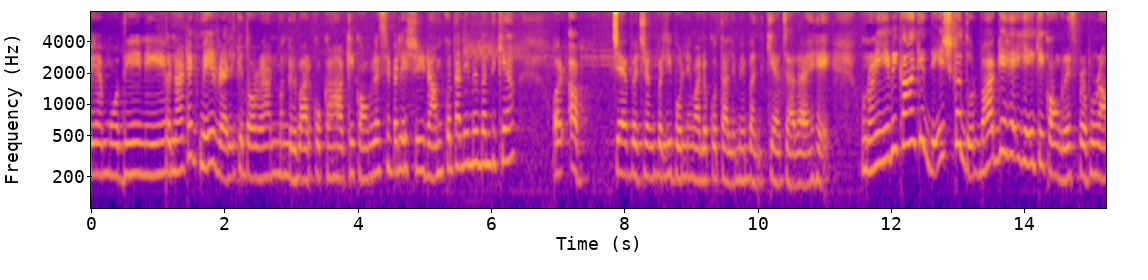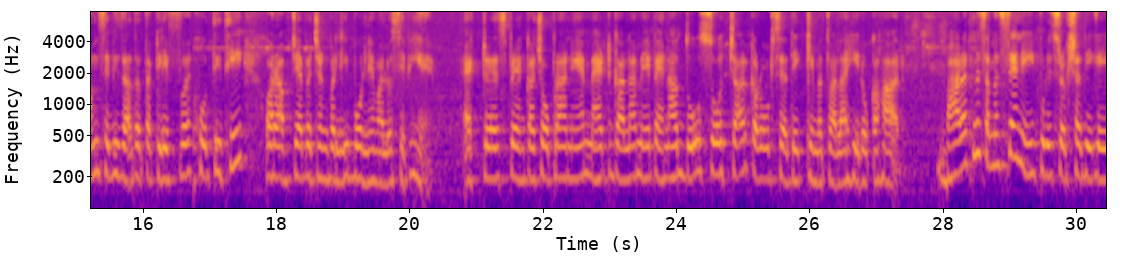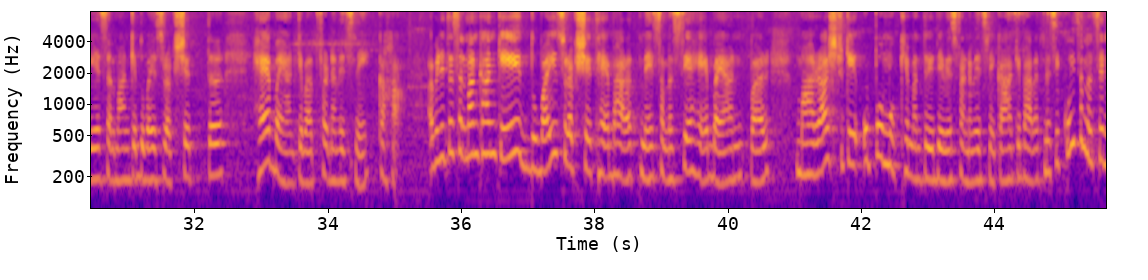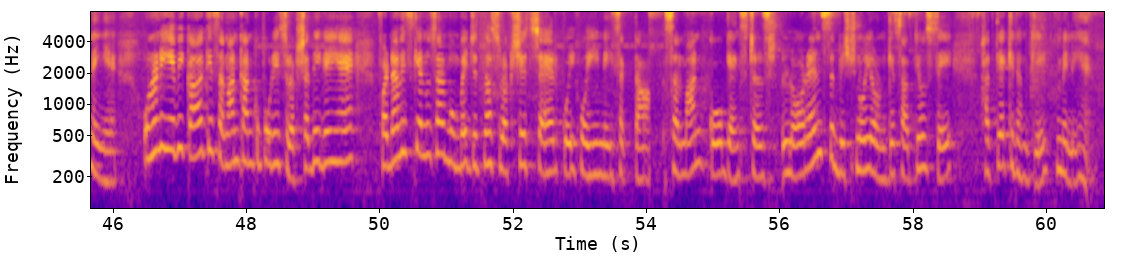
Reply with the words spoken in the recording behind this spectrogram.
PM Modi ने कर्नाटक में rally के दौरान मंगलवार को कहा कि कांग्रेस ने पहले श्री राम को ताले में बंद किया और अब जय बजरंग बली बोलने वालों को ताले में बंद किया जा रहा है। उन्होंने ये भी कहा कि देश का दुर्भाग्य है ये कि कांग्रेस प्रभु राम से भी ज़्यादा तकलीफ़ होती थी और अब जय बजरंग बली बोलने वालों से भी है। एक्ट्रेस प्रियंका चोपड़ा ने मैट गाला में पहना 204 करोड़ से अधिक कीमत वाला हीरो का हार। भारत में समस्या नहीं, पूरी सुरक्षा दी गई है। सलमान के दुबई सुरक्षित है बयान के बाद फडणवीस ने कहा। अभिनेता सलमान खान के दुबई सुरक्षित है, भारत में समस्या है बयान पर। महाराष्ट्र के उप मुख्यमंत्री देवेश फडणवीस ने कहा कि भारत में से कोई समस्या नहीं है। उन्होंने ये भी कहा कि सलमान खान को पूरी सुरक्षा दी गई है। फडणवीस के अनुसार मुंबई जितना सुरक्षित शहर कोई हो ही नहीं सकता। सलमान को गैंगस्टर्स लॉरेंस बिश्नोई और उनके साथियों से हत्या की धमकी मिली है।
